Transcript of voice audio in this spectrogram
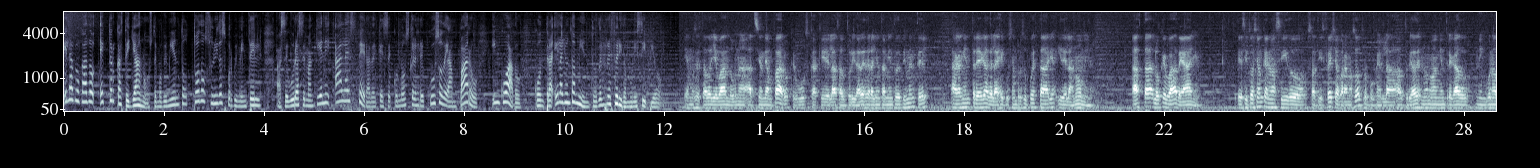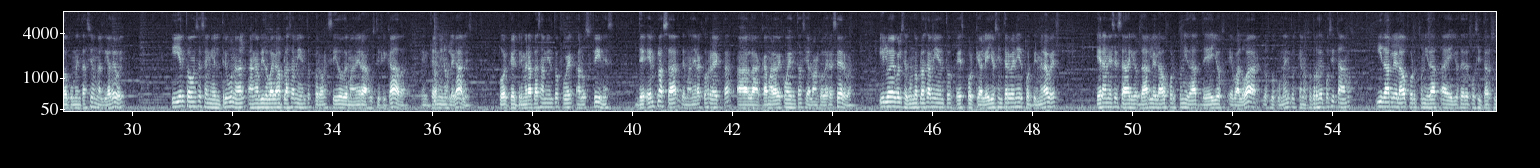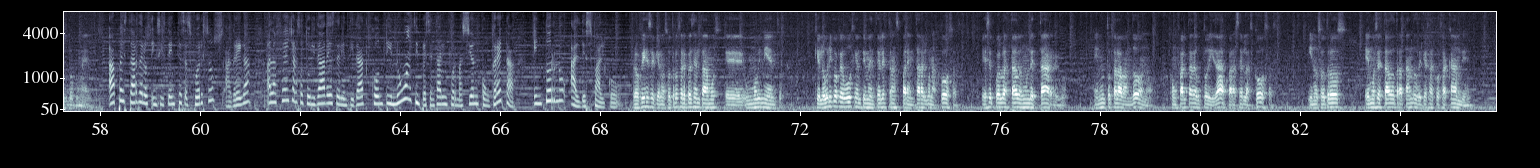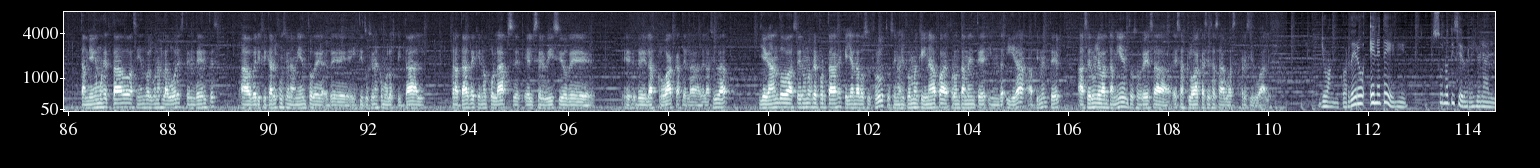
El abogado Héctor Castellanos, de Movimiento Todos Unidos por Pimentel, asegura se mantiene a la espera de que se conozca el recurso de amparo incoado contra el ayuntamiento del referido municipio. Hemos estado llevando una acción de amparo que busca que las autoridades del ayuntamiento de Pimentel hagan entrega de la ejecución presupuestaria y de la nómina, hasta lo que va de año. Es situación que no ha sido satisfecha para nosotros porque las autoridades no nos han entregado ninguna documentación al día de hoy. Y entonces en el tribunal han habido varios aplazamientos, pero han sido de manera justificada en términos legales, porque el primer aplazamiento fue a los fines de emplazar de manera correcta a la Cámara de Cuentas y al Banco de Reserva. Y luego el segundo aplazamiento es porque al ellos intervenir por primera vez, era necesario darle la oportunidad de ellos evaluar los documentos que nosotros depositamos y darle la oportunidad a ellos de depositar sus documentos. A pesar de los insistentes esfuerzos, agrega, a la fecha las autoridades de la entidad continúan sin presentar información concreta en torno al desfalco. Pero fíjense que nosotros representamos eh, un movimiento que lo único que busca en Pimentel es transparentar algunas cosas. Ese pueblo ha estado en un letargo, en un total abandono, con falta de autoridad para hacer las cosas. Y nosotros hemos estado tratando de que esas cosas cambien. También hemos estado haciendo algunas labores tendentes a verificar el funcionamiento de, instituciones como el hospital, tratar de que no colapse el servicio de, eh, de las cloacas de la, de la, ciudad, llegando a hacer unos reportajes que ya han dado sus frutos y nos informan que INAPA prontamente irá a Pimentel hacer un levantamiento sobre esas cloacas, esas aguas residuales. Joan Cordero, NTN, su noticiero regional.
